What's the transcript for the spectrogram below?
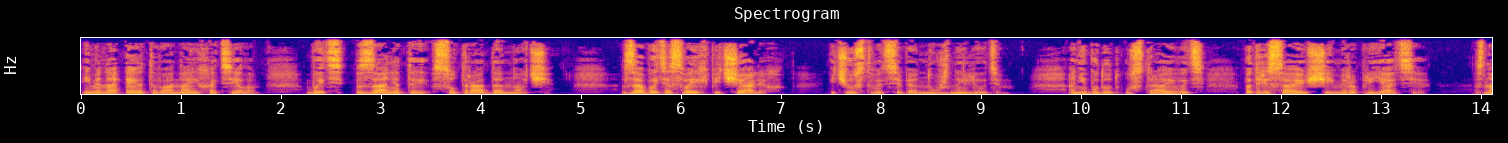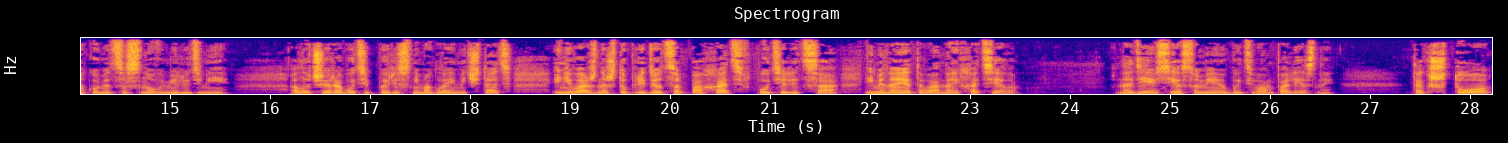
Именно этого она и хотела — быть занятой с утра до ночи, забыть о своих печалях и чувствовать себя нужной людям. Они будут устраивать потрясающие мероприятия, знакомиться с новыми людьми. О лучшей работе Пэрис не могла и мечтать, и неважно, что придется пахать в поте лица, именно этого она и хотела. Надеюсь, я сумею быть вам полезной. Так что,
